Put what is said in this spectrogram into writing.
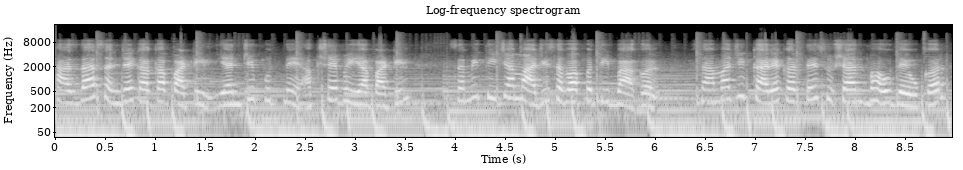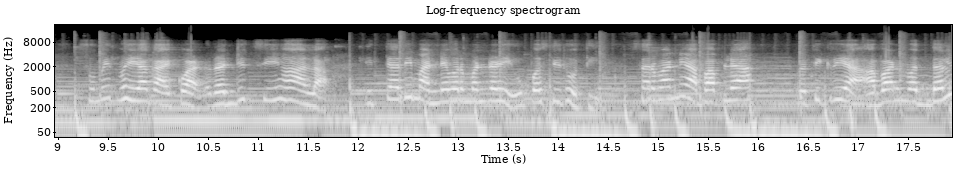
खासदार संजय काका पाटील यांचे पुतणे अक्षय भैया पाटील समितीच्या माजी सभापती बागल सामाजिक कार्यकर्ते सुशांत भाऊ देवकर सुमित भैया गायकवाड रणजित सिंह आला इत्यादी मान्यवर मंडळी उपस्थित होती. सर्वांनी आपापल्या प्रतिक्रिया आबांबद्दल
